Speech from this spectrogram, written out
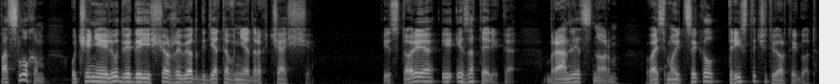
По слухам, учение Людвига еще живет где-то в недрах чаще. История и эзотерика. Бранлиц Норм. Восьмой цикл, 304 год.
